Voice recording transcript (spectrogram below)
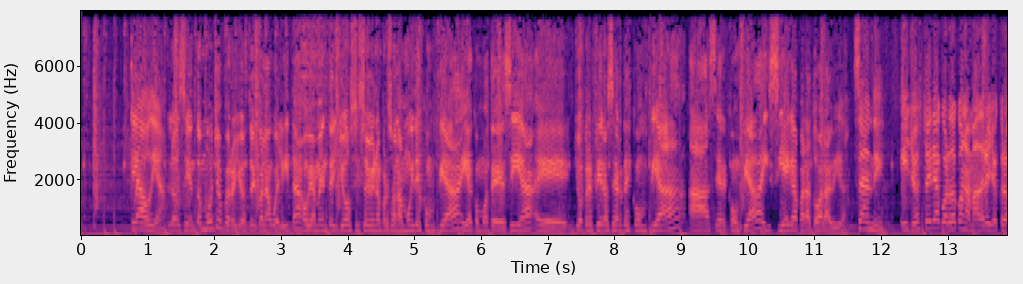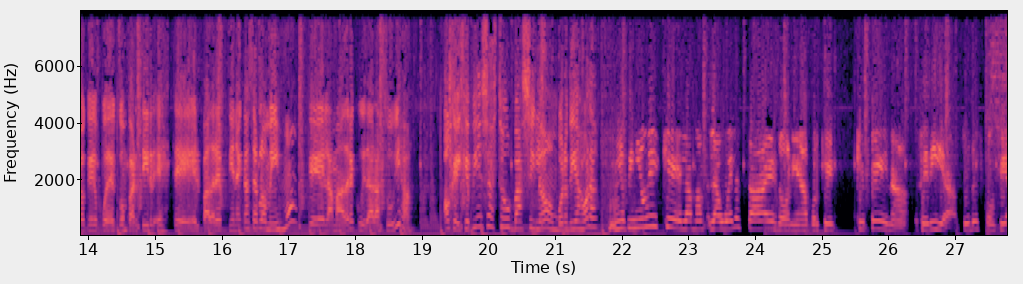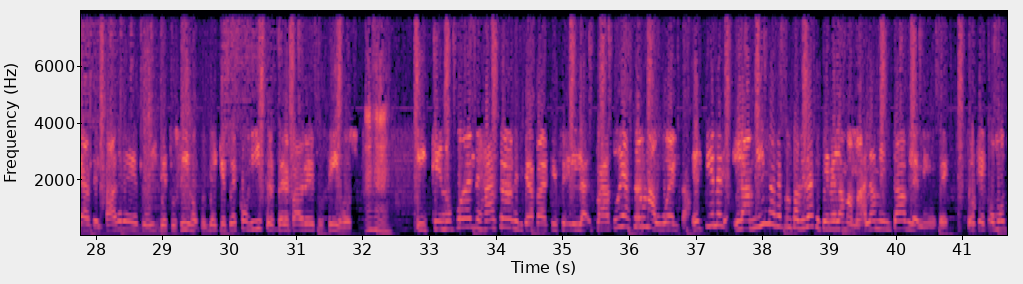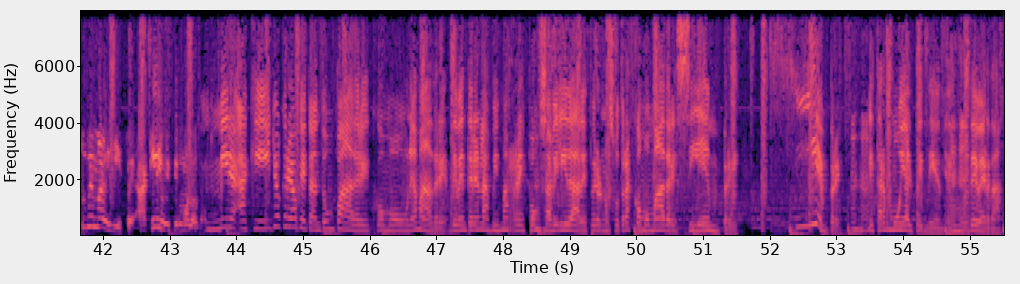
Claudia. Lo siento mucho, pero yo estoy con la abuelita. Obviamente yo sí soy una persona muy desconfiada y como te decía, eh, yo prefiero ser desconfiada a ser confiada y ciega para toda la vida. Sandy. Y yo estoy de acuerdo con la madre, yo creo que puede compartir, este, el padre tiene que hacer lo mismo que la madre cuidar a su hija. Ok, ¿qué piensas tú, Basilón? Buenos días, hola. Mi opinión es que la, la abuela está errónea porque qué pena sería tú desconfiar del padre de, tu- de tus hijos, del que tú escogiste ser el padre de tus hijos y que no pueden dejárselo ni siquiera para que se, la- para tú a hacer una vuelta. Él tiene la misma responsabilidad que tiene la mamá, lamentablemente, porque como tú misma dijiste, aquí lo hicimos los dos. Mira, aquí yo creo que tanto un padre como una madre deben tener las mismas responsabilidades, pero nosotras como madres siempre, siempre estar muy al pendiente, de verdad.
